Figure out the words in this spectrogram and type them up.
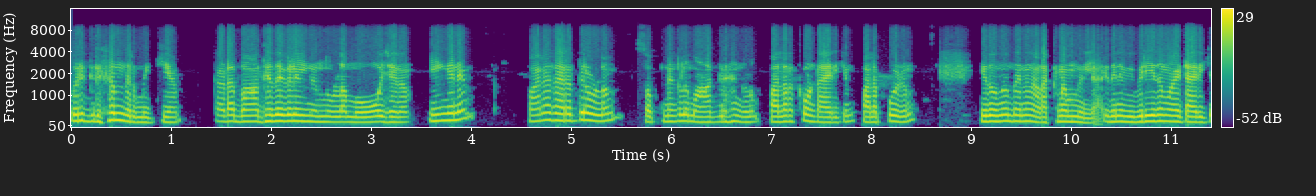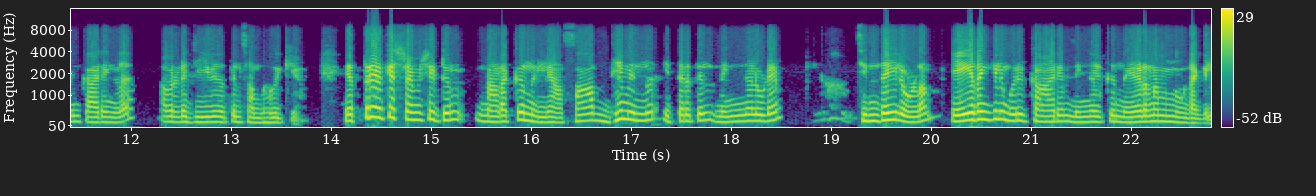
ഒരു ഗൃഹം നിർമ്മിക്കുക കടബാധ്യതകളിൽ നിന്നുള്ള മോചനം ഇങ്ങനെ പലതരത്തിലുള്ള സ്വപ്നങ്ങളും ആഗ്രഹങ്ങളും പലർക്കും ഉണ്ടായിരിക്കും. പലപ്പോഴും ഇതൊന്നും തന്നെ നടക്കണമെന്നില്ല. ഇതിന് വിപരീതമായിട്ടായിരിക്കും കാര്യങ്ങൾ അവരുടെ ജീവിതത്തിൽ സംഭവിക്കുക. എത്രയൊക്കെ ശ്രമിച്ചിട്ടും നടക്കുന്നില്ല. അസാധ്യമെന്ന് ഇത്തരത്തിൽ നിങ്ങളുടെ ചിന്തയിലുള്ള ഏതെങ്കിലും ഒരു കാര്യം നിങ്ങൾക്ക് നേടണമെന്നുണ്ടെങ്കിൽ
